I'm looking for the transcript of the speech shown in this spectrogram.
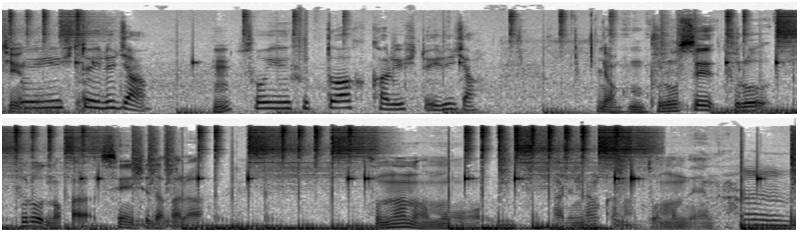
そういう人いるじゃん。ん？そういうフットワーク軽い人いるじゃん。いやプロせプロプロのから選手だからそんなのはもうあれなんかなと思うんだよな。うん。うん。って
